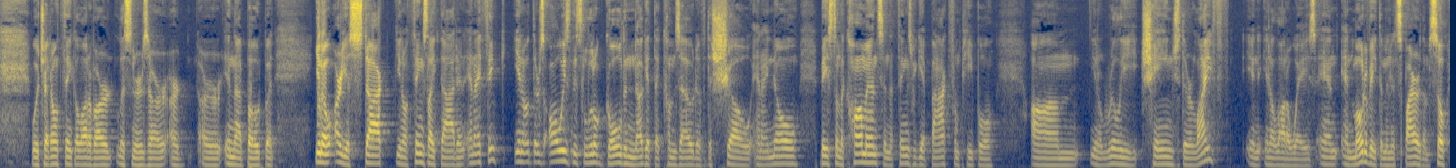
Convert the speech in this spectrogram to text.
which I don't think a lot of our listeners are are are in that boat, but you know, are you stuck? You know, things like that. And and I think, you know, there's always this little golden nugget that comes out of the show. And I know based on the comments and the things we get back from people, um, you know, really change their life in, in a lot of ways and, and motivate them and inspire them. So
